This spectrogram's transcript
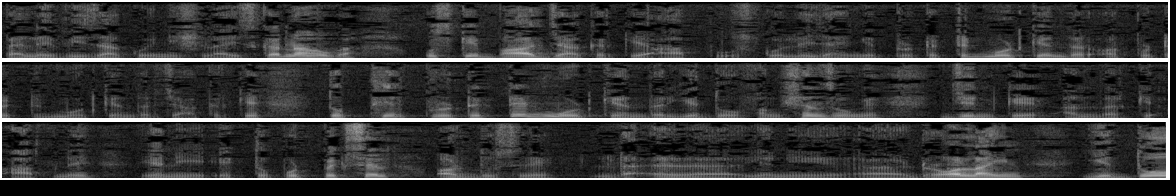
پہلے ویزا کو انیشلائز کرنا ہوگا، اس کے بعد جا کر کے آپ اس کو لے جائیں گے پروٹیکٹڈ موڈ کے اندر، اور پروٹیکٹڈ موڈ کے اندر جا کر کے، تو پھر پروٹیکٹڈ موڈ کے اندر یہ دو فنکشنز ہوں گے، جن کے اندر کے آپ نے یعنی ایک تو پٹ پکسل اور دوسرے یعنی ڈرا لائن یہ دو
